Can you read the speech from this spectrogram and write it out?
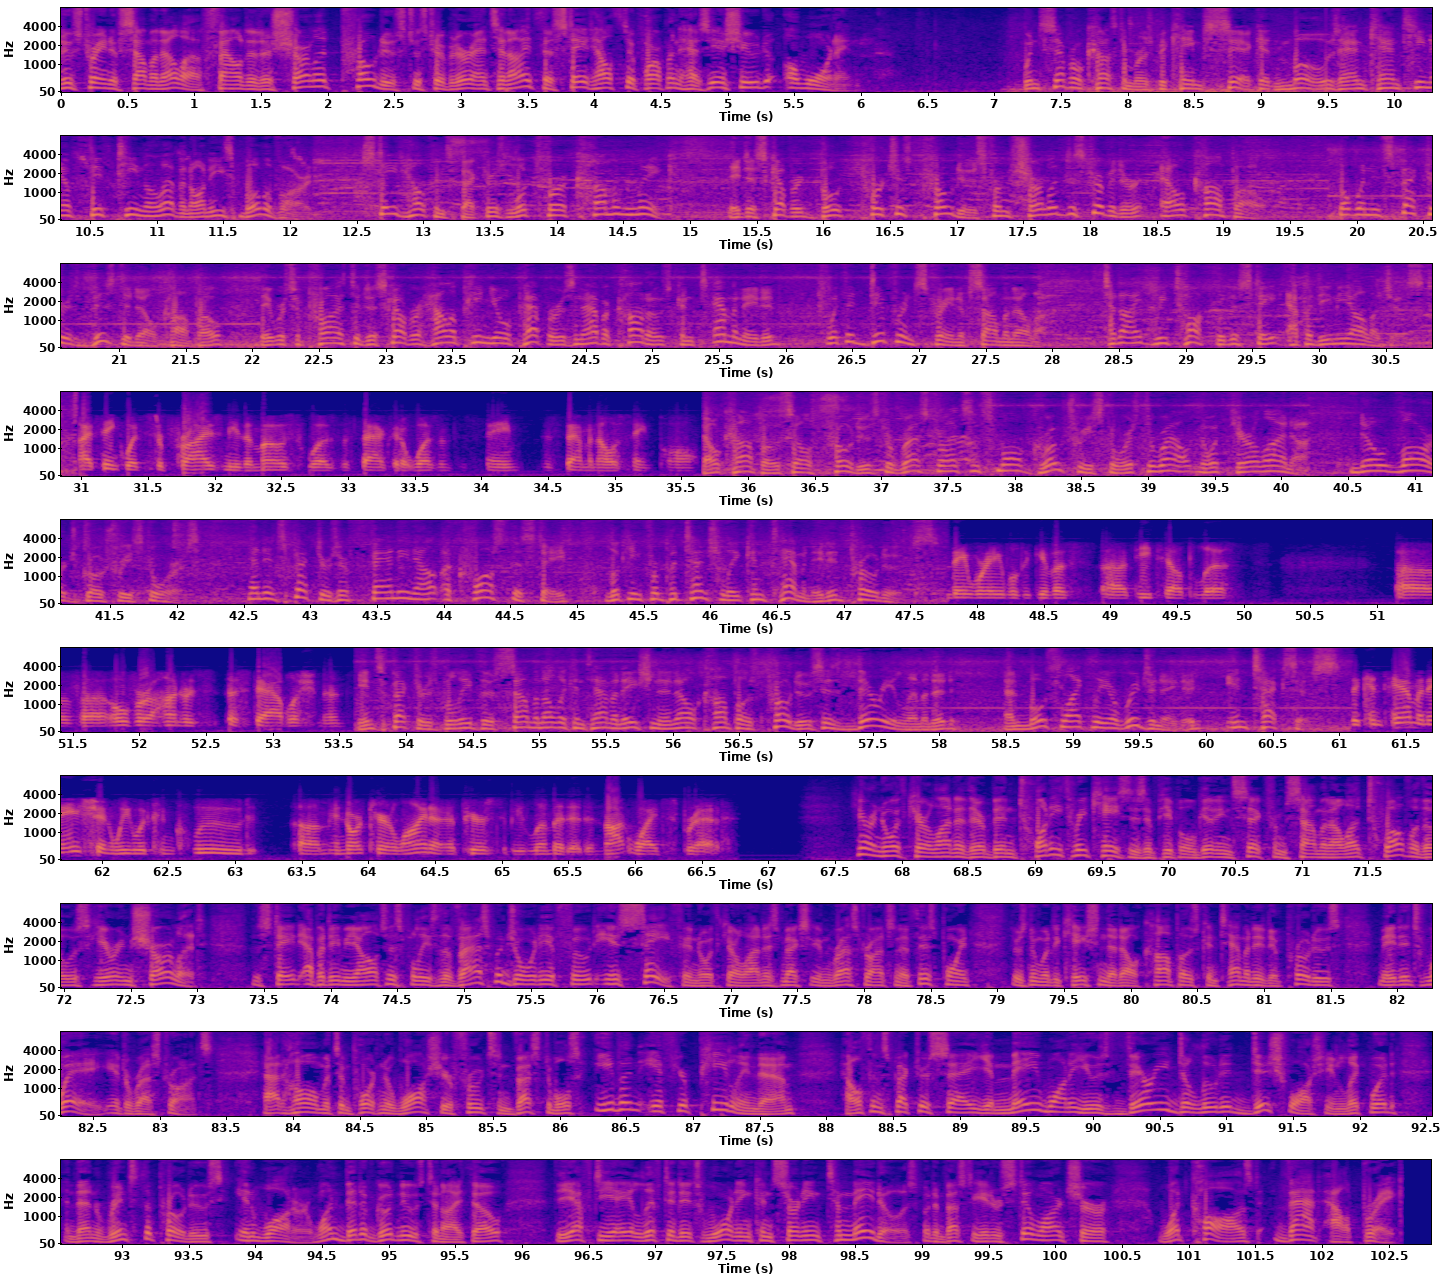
A new strain of salmonella found at a Charlotte produce distributor, and tonight the state health department has issued a warning. When several customers became sick at Moe's and Cantina 1511 on East Boulevard, state health inspectors looked for a common link. They discovered both purchased produce from Charlotte distributor El Campo. But when inspectors visited El Campo, they were surprised to discover jalapeno peppers and avocados contaminated with a different strain of salmonella. Tonight, we talked with a state epidemiologist. I think what surprised me the most was the fact that it wasn't the same, the Salmonella St. Paul. El Campo sells produce to restaurants and small grocery stores throughout North Carolina, no large grocery stores. And inspectors are fanning out across the state looking for potentially contaminated produce. They were able to give us uh, detailed lists over 100 establishments. Inspectors believe the salmonella contamination in El Campo's produce is very limited and most likely originated in Texas. The contamination, we would conclude, um, in North Carolina appears to be limited and not widespread. Here in North Carolina, there have been 23 cases of people getting sick from salmonella, 12 of those here in Charlotte. The state epidemiologist believes the vast majority of food is safe in North Carolina's Mexican restaurants, and at this point, there's no indication that El Campo's contaminated produce made its way into restaurants. At home, it's important to wash your fruits and vegetables, even if you're peeling them. Health inspectors say you may want to use very diluted dishwashing liquid and then rinse the produce in water. One bit of good news tonight, though. The FDA lifted its warning concerning tomatoes, but investigators still aren't sure what caused that outbreak.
